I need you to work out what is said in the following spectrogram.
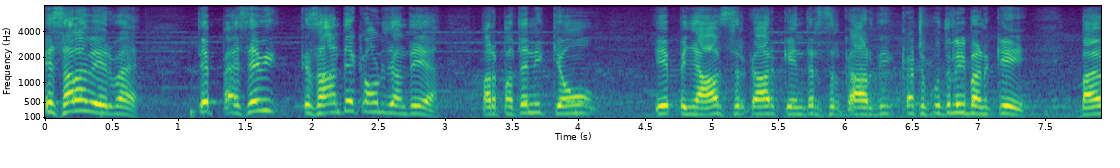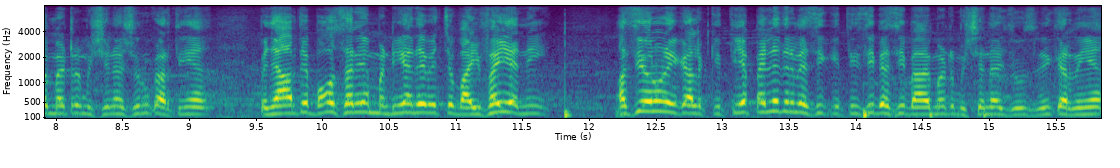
ਇਹ ਸਾਰਾ ਵੇਰਵਾ ਹੈ। ਤੇ ਪੈਸੇ ਵੀ ਕਿਸਾਨ ਦੇ ਅਕਾਊਂਟ ਜਾਂਦੇ ਆ, ਪਰ ਪਤਾ ਨਹੀਂ ਕਿਉਂ ਇਹ ਪੰਜਾਬ ਸਰਕਾਰ, ਕੇਂਦਰ ਸਰਕਾਰ ਦੀ ਕਠਪੁਤਲੀ ਬਣ ਕੇ ਬਾਇਓਮੈਟ੍ਰਿਕ ਮਸ਼ੀਨਾਂ ਸ਼ੁਰੂ ਕਰਤੀਆਂ। ਪੰਜਾਬ ਦੇ ਬਹੁਤ ਸਾਰੀਆਂ ਮੰਡੀਆਂ ਦੇ ਵਿੱਚ ਵਾਈਫਾਈ ਹੈ ਨਹੀਂ ਅਸੀਂ ਉਹਨਾਂ ਨਾਲ ਇਹ ਗੱਲ ਕੀਤੀ ਹੈ। ਪਹਿਲੇ ਦਿਨ ਵੀ ਅਸੀਂ ਕੀਤੀ ਸੀ ਵੀ ਅਸੀਂ ਬਾਇਓਮੈਟ੍ਰਿਕ ਮਸ਼ੀਨਾਂ ਯੂਜ਼ ਨਹੀਂ ਕਰਨੀਆਂ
